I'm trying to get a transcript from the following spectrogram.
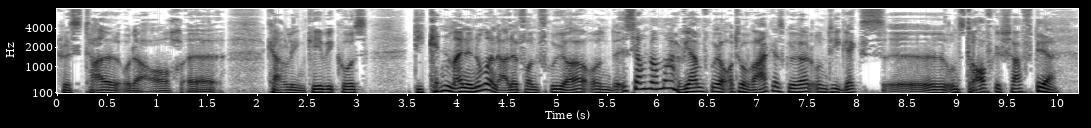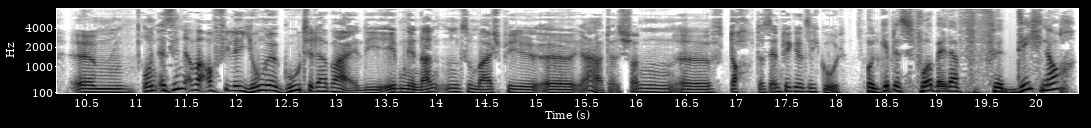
Kristall oder auch äh, Caroline Kebikus, die kennen meine Nummern alle von früher und ist ja auch normal. Wir haben früher Otto Walkes gehört und die Gags äh, uns drauf geschafft. Ja. Ähm, und es sind aber auch viele junge, gute dabei. Die eben genannten zum Beispiel, äh, ja, das ist schon, äh, doch, das entwickelt sich gut. Und gibt es Vorbilder für dich noch?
